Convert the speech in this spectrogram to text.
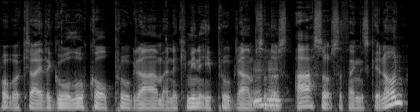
what we call the Go Local programme and the community programme. So there's all sorts of things going on.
